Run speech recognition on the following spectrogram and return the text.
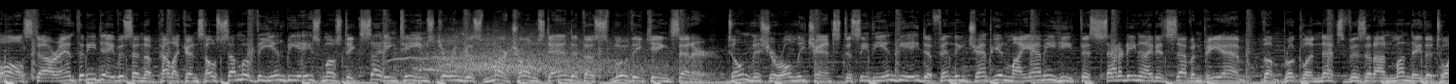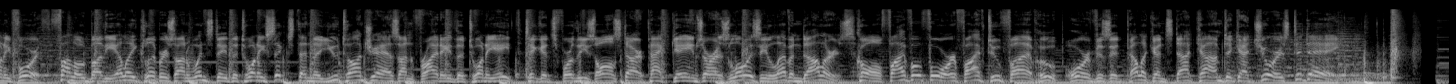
All Star Anthony Davis and the Pelicans host some of the NBA's most exciting teams during this March homestand at the Smoothie King Center. Don't miss your only chance to see the NBA defending champion Miami Heat this Saturday night at 7 p.m. The Brooklyn Nets visit on Monday the 24th, followed by the LA Clippers on Wednesday the 26th and the Utah Jazz on Friday the 28th. Tickets for these All Star packed games are as low as $11. Call 504 525 Hoop or visit pelicans.com to get yours today.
